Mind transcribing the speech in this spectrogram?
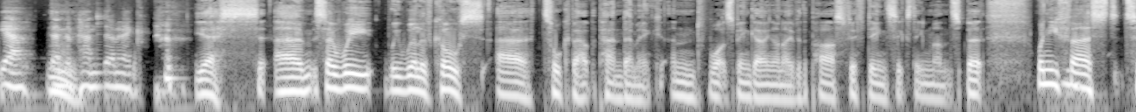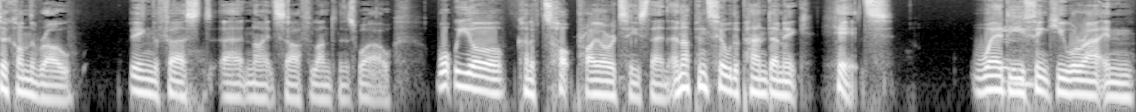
yeah, then mm. the pandemic. yes. Um, so we we will of course uh, talk about the pandemic and what's been going on over the past 15, 16 months. But when you mm. first took on the role, being the first uh, night Tsar for London as well, what were your kind of top priorities then? And up until the pandemic hit, where do you hmm. think you were at in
